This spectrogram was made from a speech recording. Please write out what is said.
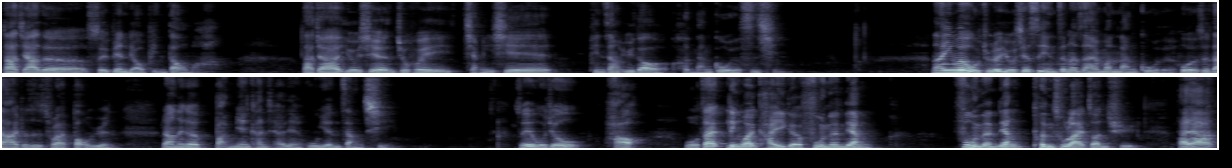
大家的随便聊频道嘛，大家有一些人就会讲一些平常遇到很难过的事情。那因为我觉得有些事情真的是还蛮难过的，或者是大家就是出来抱怨。让那个版面看起来有点乌烟瘴气，所以我就好，我再另外开一个负能量、负能量喷出来专区。大家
